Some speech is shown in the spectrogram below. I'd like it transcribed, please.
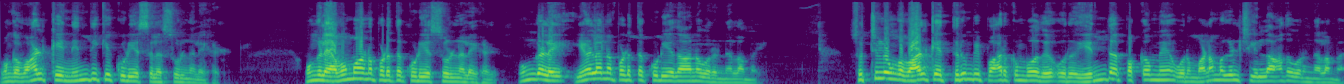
உங்கள் வாழ்க்கையை நிந்திக்கக்கூடிய சில சூழ்நிலைகள் உங்களை அவமானப்படுத்தக்கூடிய சூழ்நிலைகள் உங்களை ஏளனப்படுத்தக்கூடியதான ஒரு நிலைமை. சுற்றிலும் உங்கள் வாழ்க்கையை திரும்பி பார்க்கும்போது ஒரு எந்த பக்கமே ஒரு மனமகிழ்ச்சி இல்லாத ஒரு நிலைமை.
